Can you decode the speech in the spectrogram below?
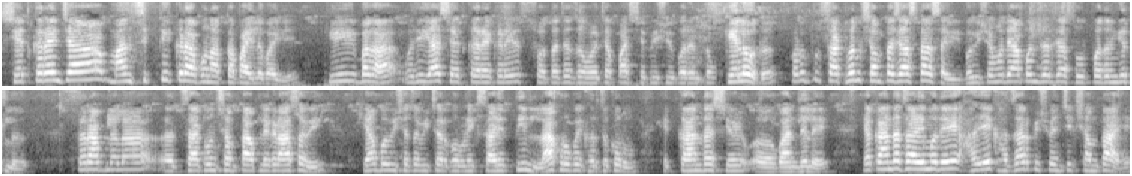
शेतकऱ्यांच्या मानसिकतेकडे आपण आता पाहिलं पाहिजे की बघा म्हणजे या शेतकऱ्याकडे स्वतःच्या जवळच्या पाचशे पिशवीपर्यंत केलं होतं परंतु साठवण क्षमता जास्त असावी. भविष्यामध्ये आपण जर जास्त उत्पादन घेतलं तर आपल्याला साठवण क्षमता आपल्याकडे असावी. ह्या भविष्याचा विचार करून एक साडेतीन लाख रुपये खर्च करून एक कांदा शेड बांधलेलं आहे. या कांदा चाळीमध्ये हा एक हजार पिशव्यांची क्षमता आहे.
